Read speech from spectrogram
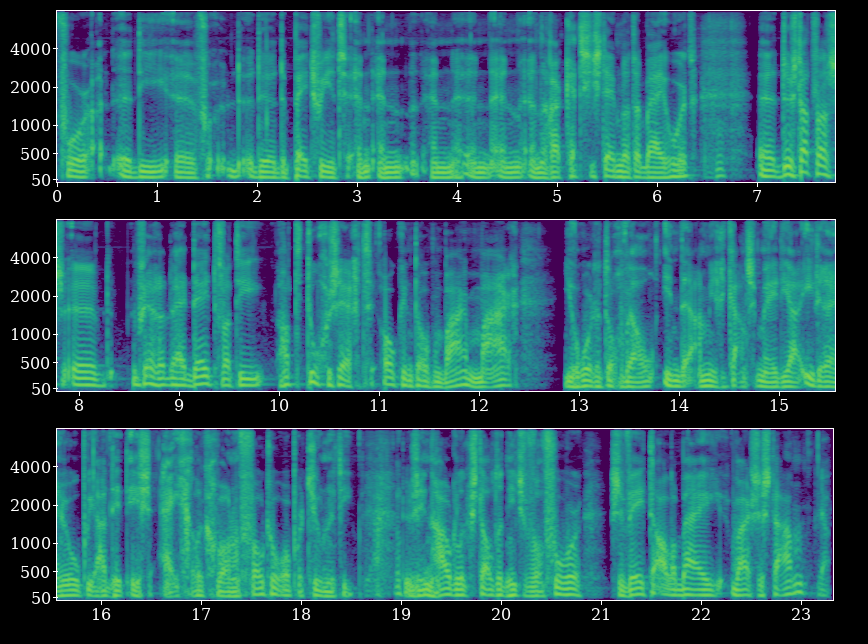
voor, uh, die, uh, voor de, de, Patriot en, en, en, en, en een raketsysteem dat daarbij hoort. Uh, dus dat was, zeggen, hij deed wat hij had toegezegd, ook in het openbaar. Maar je hoorde toch wel in de Amerikaanse media iedereen roepen: ja, dit is eigenlijk gewoon een foto-opportunity. Ja. Dus inhoudelijk stelt het niet zoveel voor. Ze weten allebei waar ze staan. Ja.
